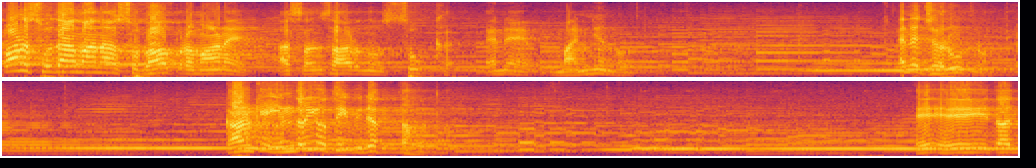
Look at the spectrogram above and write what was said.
પણ સુદામાના સ્વભાવ પ્રમાણે આ સંસારનું સુખ એને માન્ય નહોતું. એને જરૂર નહોતી. કારણ કે ઇન્દ્રિયોથી વિરક્ત હતો. એતદ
